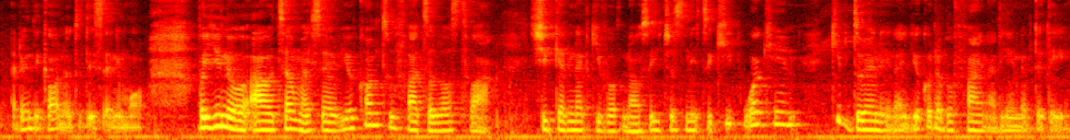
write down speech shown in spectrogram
I don't think I want to do this anymore. But you know, I'll tell myself, you've come too far to lost far. You cannot give up now. So you just need to keep working, keep doing it, and you're gonna be fine at the end of the day.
